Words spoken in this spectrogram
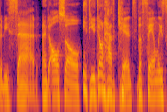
to be sad. And also, if you don't have kids, the family's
